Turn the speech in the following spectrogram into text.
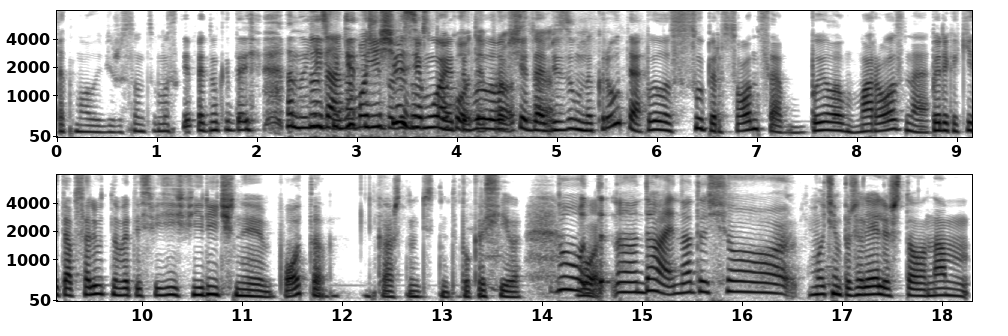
так мало вижу солнца в Москве, поэтому когда оно ну есть да, где-то еще зимой, это было просто. вообще да безумно круто. Было супер солнце, было морозно, были какие-то абсолютно в этой связи фееричные фото, мне кажется, ну, действительно, это было красиво. Ну, вот. А, да, и надо еще. Мы очень пожалели, что нам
